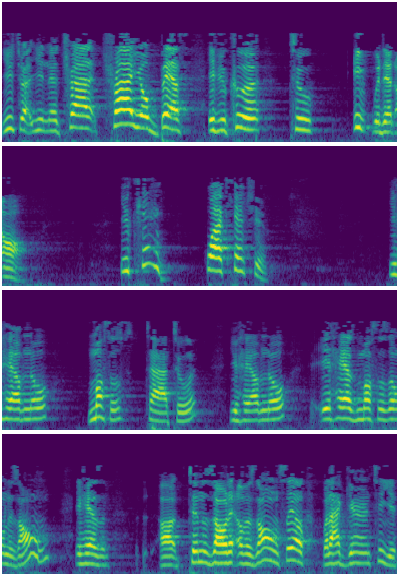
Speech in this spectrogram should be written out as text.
You try you know, try try your best if you could to eat with that arm. You can't. Why can't you? You have no muscles tied to it. You have no. It has muscles on its own. It has uh, tendons of its own cells. But I guarantee you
